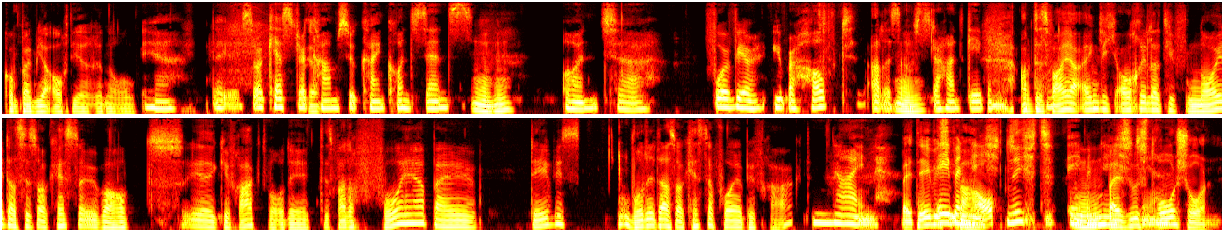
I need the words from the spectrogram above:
kommt bei mir auch die Erinnerung. Ja, das Orchester ja. kam zu keinem Konsens. Mhm. Und äh, bevor wir überhaupt alles mhm. aus der Hand geben. Aber das war ja eigentlich auch relativ neu, dass das Orchester überhaupt äh, gefragt wurde. Das war doch vorher bei Davis. Wurde das Orchester vorher befragt? Nein. Bei Davis Eben überhaupt nicht. nicht. Eben mhm. nicht. Bei Sustro ja. schon.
